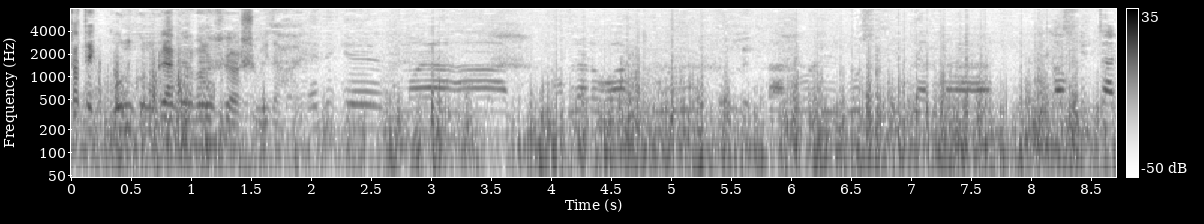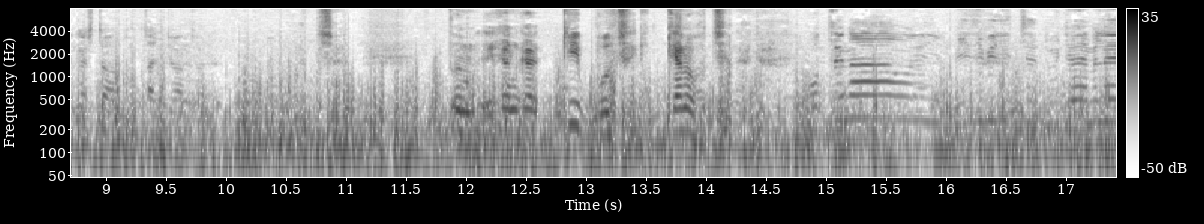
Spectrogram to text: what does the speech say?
তাতে কোন কোন গ্রামের মানুষের অসুবিধা হয়? এদিকে চার চারটে অঞ্চল। তো এখানকার কি বলছে? কেন হচ্ছে না এটা? হচ্ছে না ওই বিজেপি দিচ্ছে দুইটা এমএলএ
